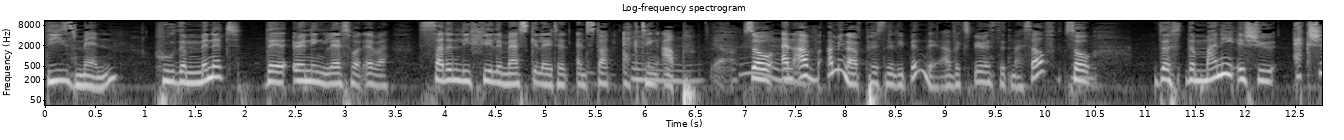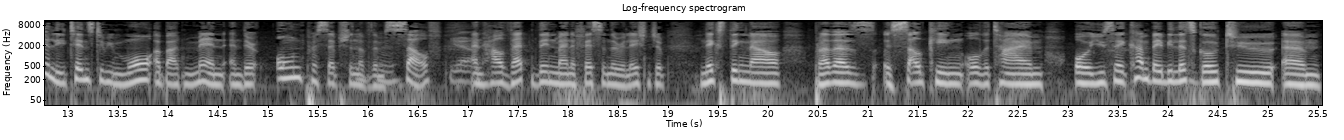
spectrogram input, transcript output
these men who the minute they're earning less, whatever, suddenly feel emasculated and start acting up. Yeah. So, and I've, I mean, I've personally been there. I've experienced it myself. So, the the money issue actually tends to be more about men and their own perception of themselves Yeah. and how that then manifests in the relationship. Next thing now, brothers is sulking all the time, or you say, "Come, baby, let's go to." Um,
